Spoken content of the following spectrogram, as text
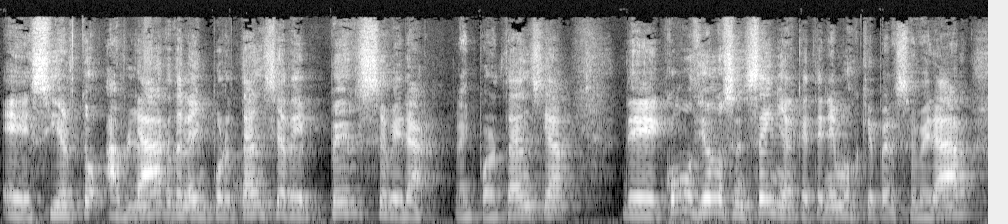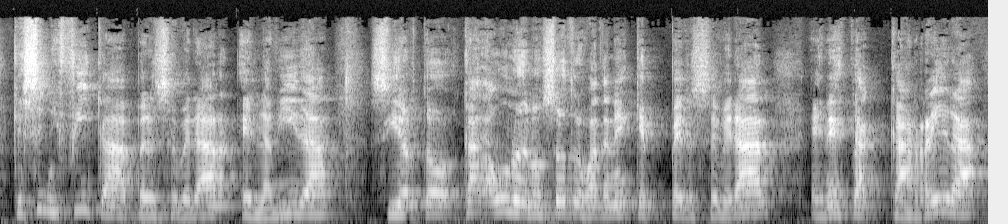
eh, cierto, hablar de la importancia de perseverar, la importancia de cómo Dios nos enseña que tenemos que perseverar, qué significa perseverar en la vida, cierto, cada uno de nosotros va a tener que perseverar en esta carrera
